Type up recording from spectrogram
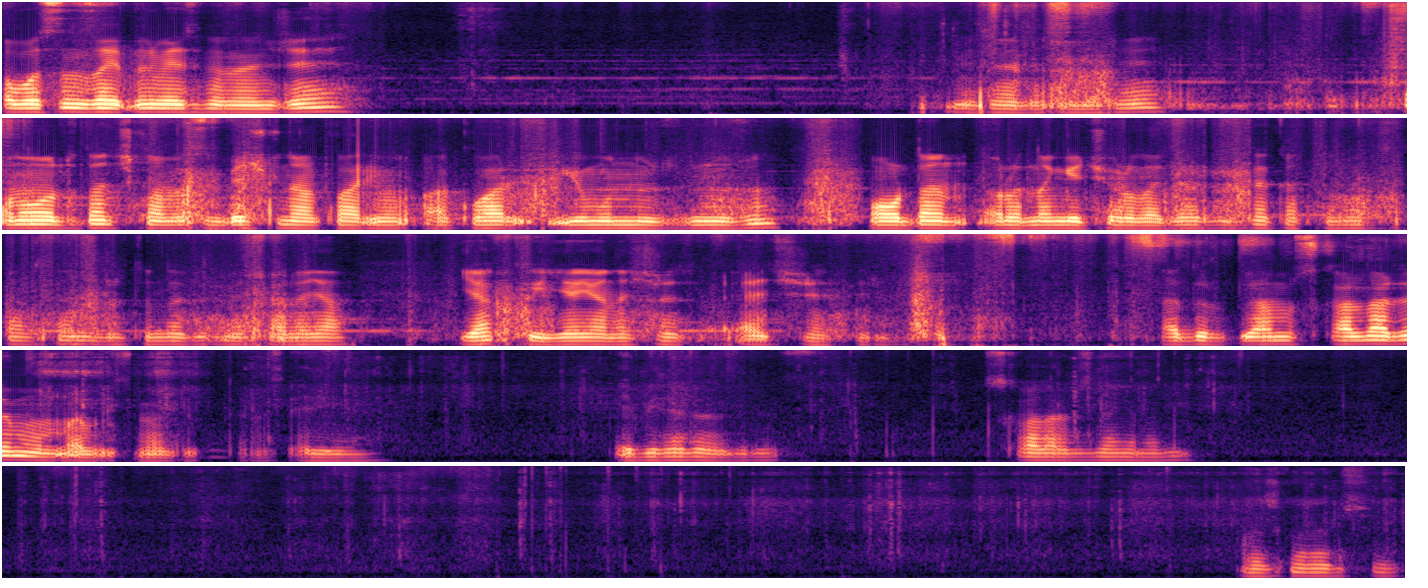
babasının zayıflığını belirtmeden önce Meseleden önce onu ortadan çıkarmasın. 5 gün akvaryum, akvaryumunuzun oradan oradan geçiyor olacağız. Biz de katılmak istersen rıhtında bir meşale ya yak kıyıya yanaşırız el şereflerim. Ha dur yalnız Skarlar değil mi onların ismi öldürdüklerimiz eliyle. Ebiyle de öldürüyoruz. Skarlar bizden yana değil mi? Başka da bir şey yok.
